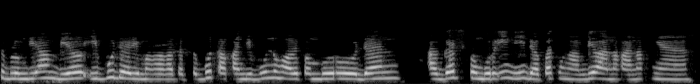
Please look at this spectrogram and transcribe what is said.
sebelum diambil, ibu dari makaka tersebut akan dibunuh oleh pemburu dan agar si pemburu ini dapat mengambil anak-anaknya.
